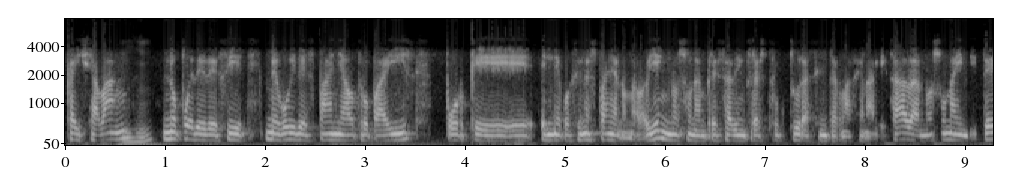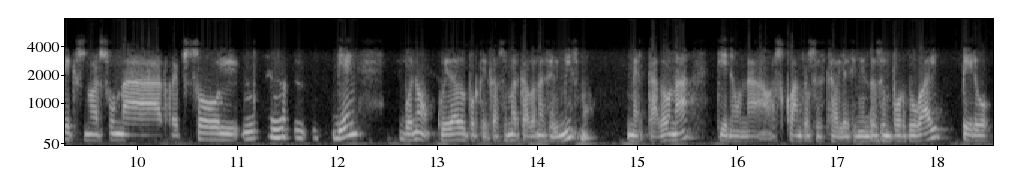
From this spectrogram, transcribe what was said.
CaixaBank no puede decir me voy de España a otro país porque el negocio en España no me va bien, no es una empresa de infraestructuras internacionalizada, no es una Inditex, no es una Repsol. Bien, bueno, cuidado porque el caso de Mercadona es el mismo. Mercadona tiene unos cuantos establecimientos en Portugal, pero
